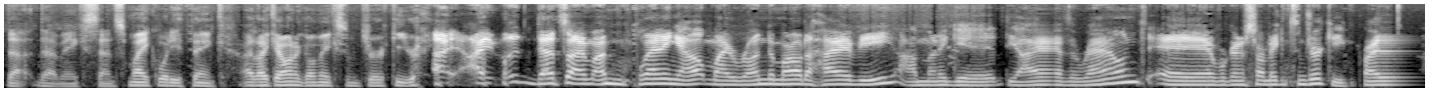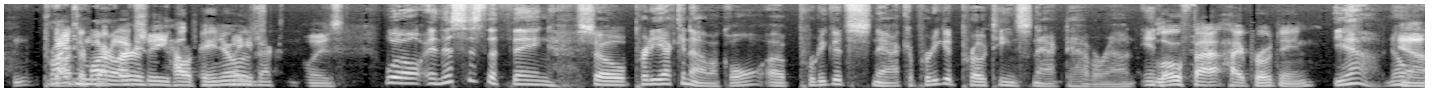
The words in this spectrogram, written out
that that makes sense. Mike, what do you think? I like I want to go make some jerky right. I, I that's I'm I'm planning out my run tomorrow to Hy-Vee. I'm gonna get the eye of the round, and we're gonna start making some jerky. Probably, probably Dr. tomorrow. Pepper, actually, when I jalapenos. back to the boys. Well, and this is the thing. So pretty economical, a pretty good snack, a pretty good protein snack to have around. And low fat, high protein. Yeah, no, Yeah.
